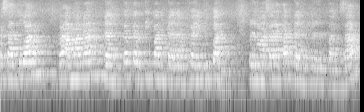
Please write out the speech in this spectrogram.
kesatuan, keamanan dan ketertiban dalam kehidupan bermasyarakat dan berbangsa,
